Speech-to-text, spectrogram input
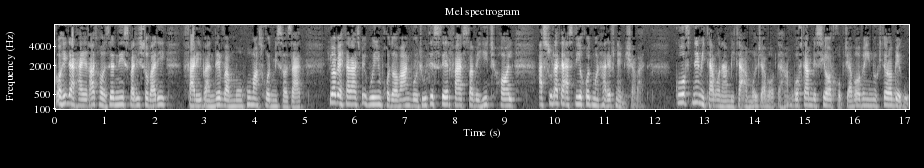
گاهی در حقیقت حاضر نیست ولی صوری فریبنده و موهوم از خود می سازد. یا بهتر است بگوییم خداوند وجود صرف است و به هیچ حال از صورت اصلی خود منحرف نمی شود. گفت نمی توانم بی تعمل جواب دهم. گفتم بسیار خوب. جواب این نکته را بگو.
